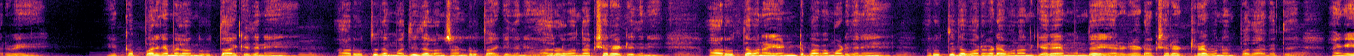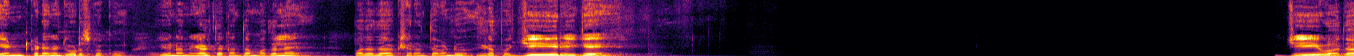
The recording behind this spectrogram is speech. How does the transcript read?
ಅರ್ವಿ ಈ ಕಪ್ಪಲಿಗೆ ಮೇಲೆ ಒಂದು ವೃತ್ತ ಹಾಕಿದ್ದೀನಿ. ಆ ವೃತ್ತದ ಮಧ್ಯದಲ್ಲಿ ಒಂದು ಸಣ್ಣ ವೃತ್ತ ಹಾಕಿದ್ದೀನಿ. ಅದರೊಳಗೆ ಒಂದು ಅಕ್ಷರ ಇಟ್ಟಿದ್ದೀನಿ. ಆ ವೃತ್ತವನ್ನು ಎಂಟು ಭಾಗ ಮಾಡಿದ್ದೀನಿ. ವೃತ್ತದ ಹೊರಗಡೆ ಒಂದೊಂದು ಗೆರೆ ಮುಂದೆ ಎರಡೆರಡು ಅಕ್ಷರ ಇಟ್ಟರೆ ಒಂದೊಂದು ಪದ ಆಗುತ್ತೆ. ಹಾಗೆ ಎಂಟು ಕಡೆನೂ ಜೋಡಿಸ್ಬೇಕು. ಈಗ ನಾನು ಹೇಳ್ತಕ್ಕಂಥ ಮೊದಲನೇ ಪದದ ಅಕ್ಷರ ತಗೊಂಡು ಇಡಪ್ಪ. ಜೀರಿಗೆ. ಜೀವದ.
